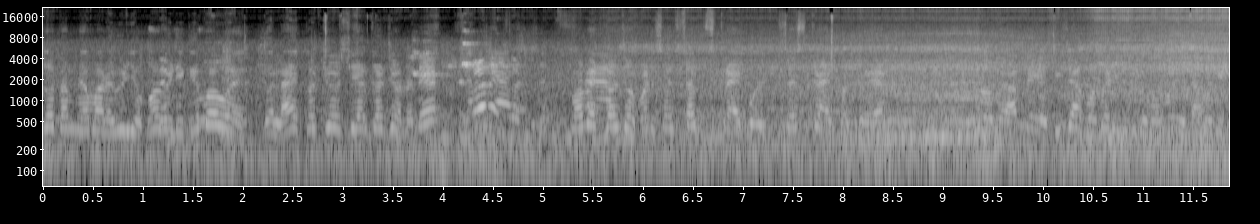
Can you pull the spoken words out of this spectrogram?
જો તમને અમારો વીડિયો કોમેડી ગમ્યો હોય તો લાઈક કરજો શેર કરજો અને કોમેન્ટ કરજો પણ સબસ્ક્રાઈબ હોય. સબસ્ક્રાઈબ કરજો એમ. આપણે બીજા કોમેડી વિડીયોમાં મળીએ. ત્યાં સુધી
